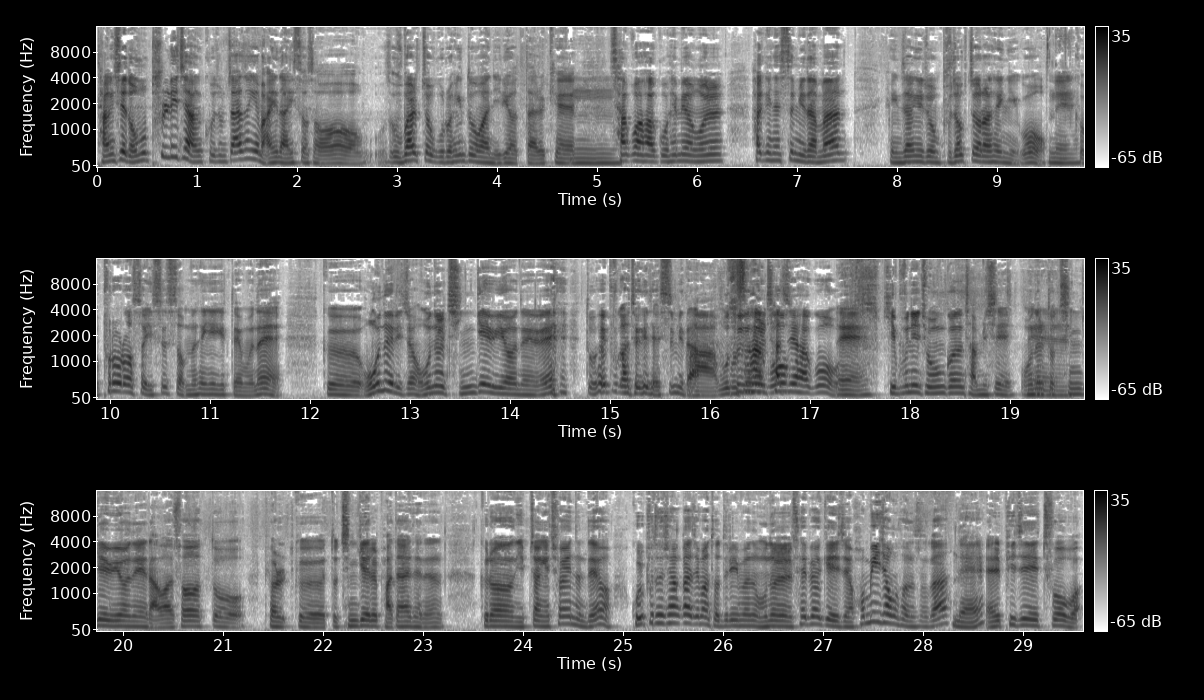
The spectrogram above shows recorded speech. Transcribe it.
당시에 너무 풀리지 않고 좀 짜증이 많이 나 있어서 우발적으로 행동한 일이었다 이렇게 음. 사과하고 해명을 하긴 했습니다만 굉장히 좀 부적절한 행위고 네. 그 프로로서 있을 수 없는 행위이기 때문에 그 오늘이죠. 오늘 징계위원회에 또 회부가 되게 됐습니다. 아, 우승하고? 우승을 차지하고 네. 기분이 좋은 거는 잠시 오늘 네. 또 징계위원회에 나와서 또 별 그 또 징계를 받아야 되는 그런 입장에 처했는데요. 골프 소식 한 가지만 더 드리면 오늘 새벽에 이제 허미정 선수가 네. LPGA 투어 와-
